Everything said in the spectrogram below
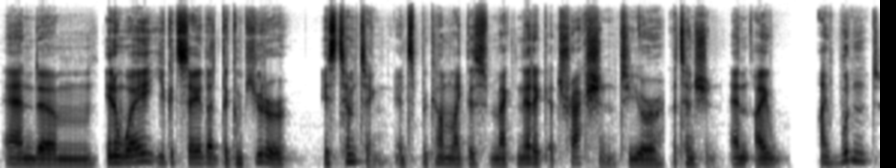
And um, in a way, you could say that the computer is tempting. It's become like this magnetic attraction to your attention. And I, I wouldn't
